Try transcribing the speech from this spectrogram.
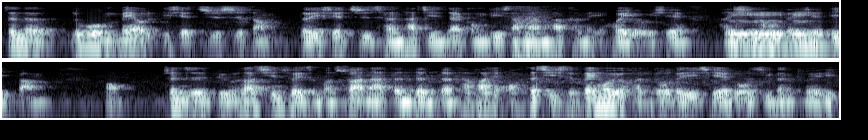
真的如果没有一些知识上的一些支撑，他其实在工地上班，他可能也会有一些很辛苦的一些地方，哦，甚至比如说薪水怎么算啊等等的，他发现哦，这其实背后有很多的一些逻辑跟推理，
